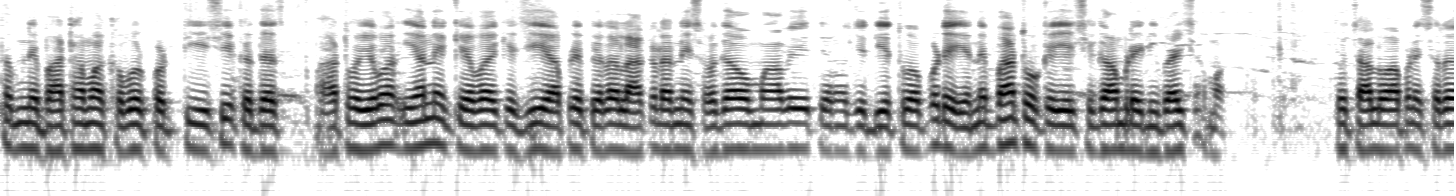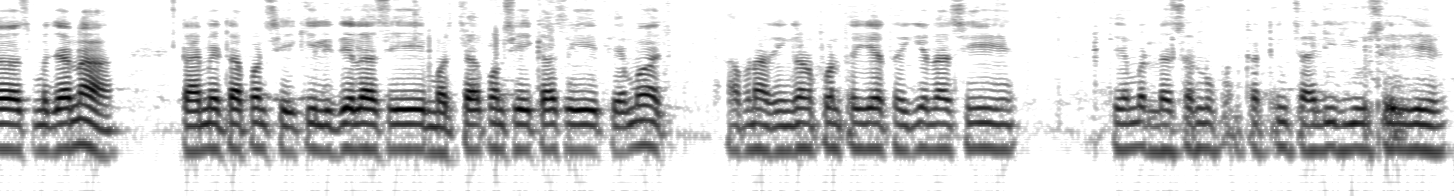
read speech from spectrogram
તમને ભાઠામાં ખબર પડતી હશે, કદાચ ભાઠો એવા એને કહેવાય કે જે આપણે પહેલાં લાકડાને સળગાવવામાં આવે, તેનો જે દેતવા પડે, એને ભાઠો કહીએ છીએ ગામડેની ભાષામાં. તો ચાલો આપણે સરસ મજાના ટામેટા પણ શેકી લીધેલા છે, મરચાં પણ શેકા છે, તેમજ આપણા રીંગણ પણ તૈયાર થઈ ગયેલા છે, તેમજ લસણનું પણ કટિંગ ચાલી રહ્યું છે.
